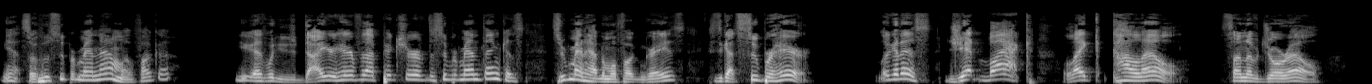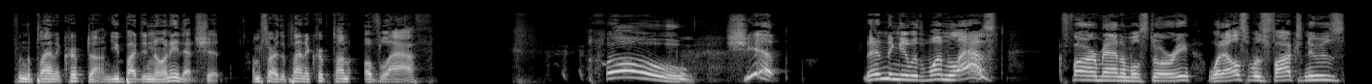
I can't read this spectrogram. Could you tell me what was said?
Yeah. So who's Superman now, motherfucker? You guys, what did you dye your hair for that picture of the Superman thing? Because Superman had no motherfucking grays. Because he's got super hair. Look at this, jet black, like Kal-El, son of Jor-El from the planet Krypton. You probably didn't know any of that shit. I'm sorry, the planet Krypton of Laugh. oh shit! Ending it with one last farm animal story. What else was Fox News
